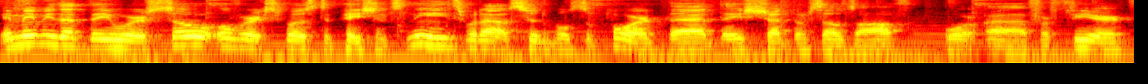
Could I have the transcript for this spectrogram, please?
It may be that they were so overexposed to patients' needs without suitable support that they shut themselves off or uh, for fear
